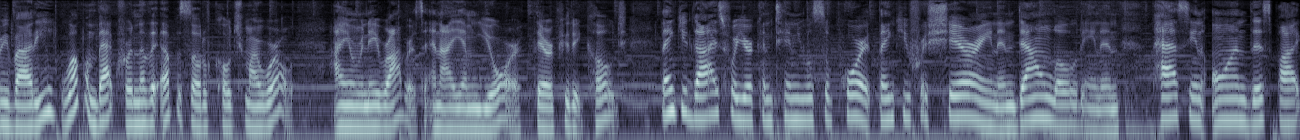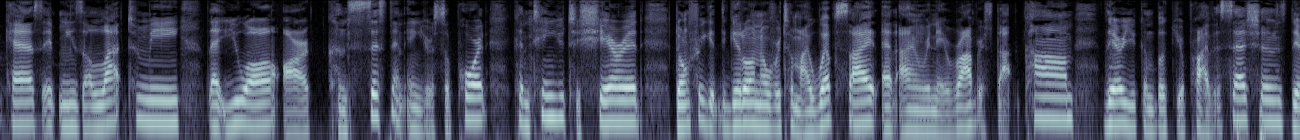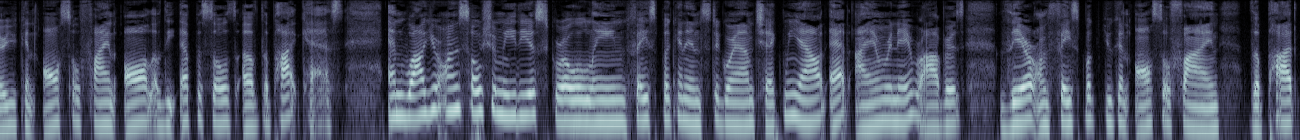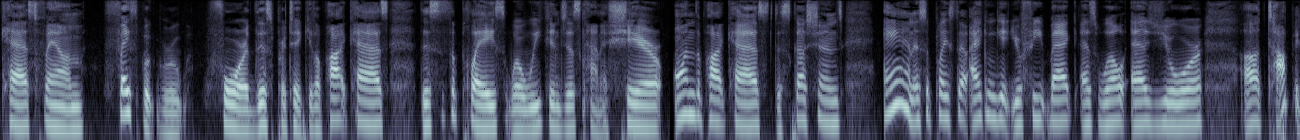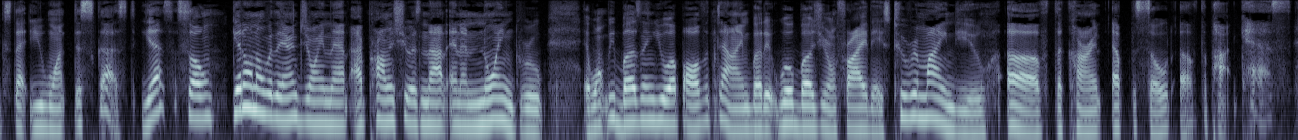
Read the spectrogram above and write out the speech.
Everybody. Welcome back for another episode of Coach My World. I am Renee Roberts, and I am your therapeutic coach. Thank you guys for your continual support. Thank you for sharing and downloading and passing on this podcast. It means a lot to me that you all are consistent in your support. Continue to share it. Don't forget to get on over to my website at iamreneeroberts.com. There you can book your private sessions. There you can also find all of the episodes of the podcast. And while you're on social media scrolling, Facebook and Instagram, check me out at I am Renee Roberts. There on Facebook, you can also find the Podcast Fam Facebook group for this particular podcast. This is the place where we can just kind of share on the podcast discussions, and it's a place that I can get your feedback as well as your uh, topics that you want discussed. Yes, so get on over there and join that. I promise you, it's not an annoying group. It won't be buzzing you up all the time, but it will buzz you on Fridays to remind you of the current episode of the podcast.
